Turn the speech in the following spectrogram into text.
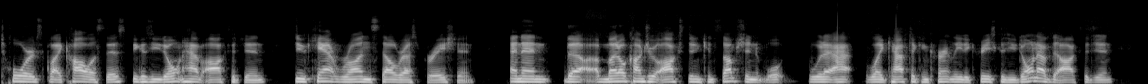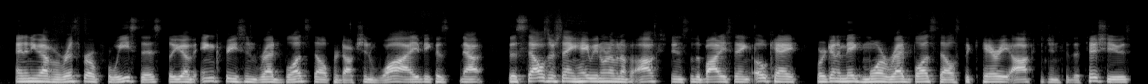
towards glycolysis because you don't have oxygen, so you can't run cell respiration, and then the uh, mitochondrial oxygen consumption will would like have to concurrently decrease because you don't have the oxygen, and then you have erythropoiesis, so you have increase in red blood cell production. Why? Because now the cells are saying, hey, we don't have enough oxygen. So the body's saying, okay, we're going to make more red blood cells to carry oxygen to the tissues.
